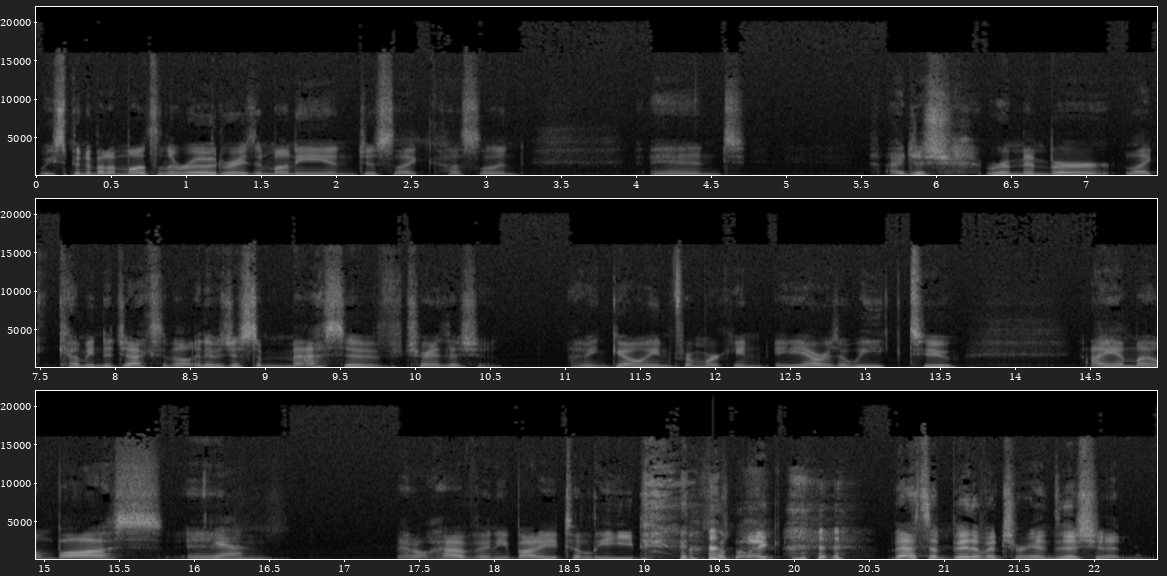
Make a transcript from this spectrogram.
We spent about a month on the road raising money and just like hustling. And I just remember like coming to Jacksonville and it was just a massive transition. I mean, going from working 80 hours a week to I am my own boss and Yeah. I don't have anybody to lead. like that's a bit of a transition.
